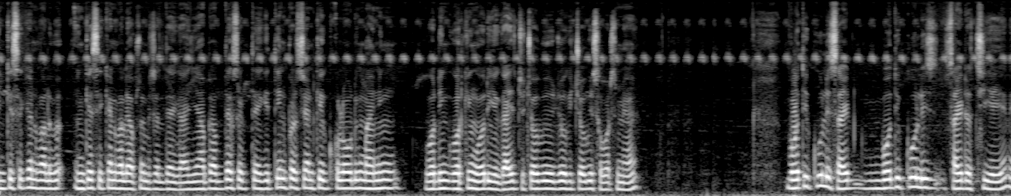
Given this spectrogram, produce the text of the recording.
इनके सेकंड वाले इनके सेकंड वाले ऑप्शन पे चलते हैं गाइज़ यहाँ पे आप देख सकते हैं कि तीन परसेंट की क्लाउडिंग माइनिंग वर्किंग वर्किंग हो रही है गाइज़ जो चौबीस जो कि चौबीस आवर्स में है। बहुत ही कूल साइट बहुत ही कूल साइट अच्छी है ये।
